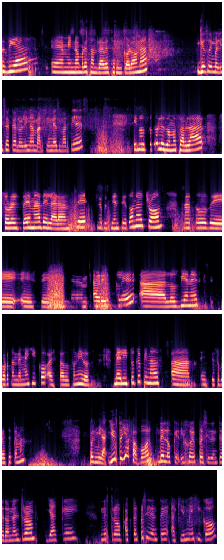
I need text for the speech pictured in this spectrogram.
buenos días. Eh, mi nombre es Andrea Becerril Corona. Yo soy Melissa Carolina Martínez Martínez. Y nosotros les vamos a hablar sobre el tema del arancel que el presidente Donald Trump trató de este, agregarle a los bienes que se exportan de México a Estados Unidos. Meli, ¿tú qué opinas ah, este, sobre este tema? Pues mira, yo estoy a favor de lo que dijo el presidente Donald Trump, ya que nuestro actual presidente aquí en México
